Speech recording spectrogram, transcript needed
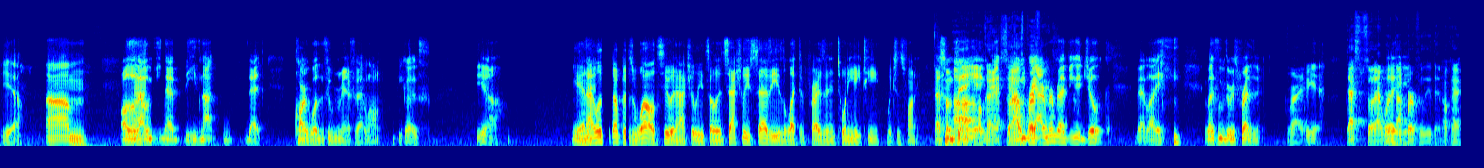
Yeah. Um. Although that would mean that he's not that Clark wasn't Superman for that long because, yeah, yeah, and I looked it up as well too, and actually, so it actually says he's elected president in 2018, which is funny. That's what I'm saying. Ah, okay, so I, I, remember that being a joke that like like Luthor was president. Right. But yeah. That's so that worked but, out yeah. perfectly then. Okay.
